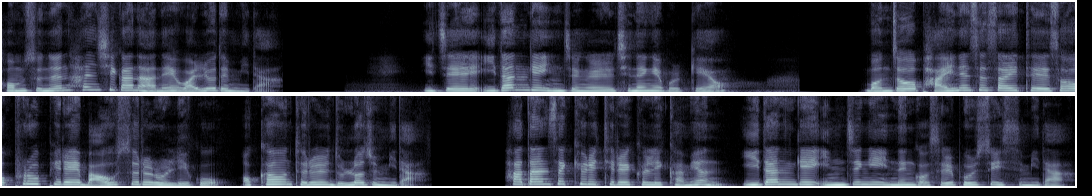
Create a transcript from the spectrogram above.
검수는 1시간 안에 완료됩니다. 이제 2단계 인증을 진행해 볼게요. 먼저 바이낸스 사이트에서 프로필에 마우스를 올리고 어카운트를 눌러줍니다. 하단 세큐리티를 클릭하면 2단계 인증이 있는 것을 볼 수 있습니다.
